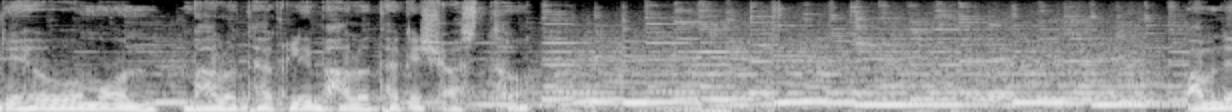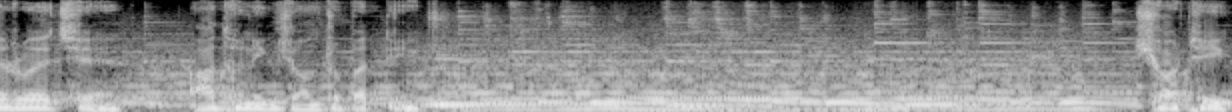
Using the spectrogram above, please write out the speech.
দেহ ও মন ভালো থাকলে ভালো থাকে স্বাস্থ্য। আমাদের রয়েছে আধুনিক যন্ত্রপাতি। সঠিক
